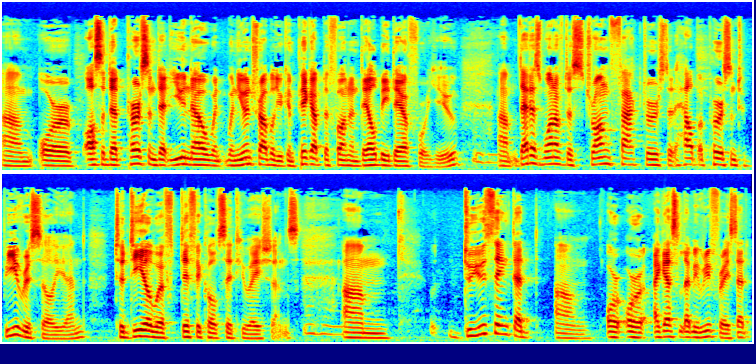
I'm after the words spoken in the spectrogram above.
um, or also that person that you know when, when you're in trouble, you can pick up the phone and they'll be there for you. Mm-hmm. Um, that is one of the strong factors that help a person to be resilient, to deal with difficult situations. Mm-hmm. Um, do you think that, um, or, or I guess let me rephrase that,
